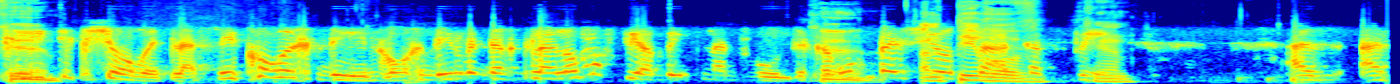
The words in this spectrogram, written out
כן. תקשורת, להעסיק עורך דין, עורך דין בדרך כלל לא מופיע בהתנדבות, זה כן. כרוך באיזושהי הוצאה כספית. כן. אז, אז,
